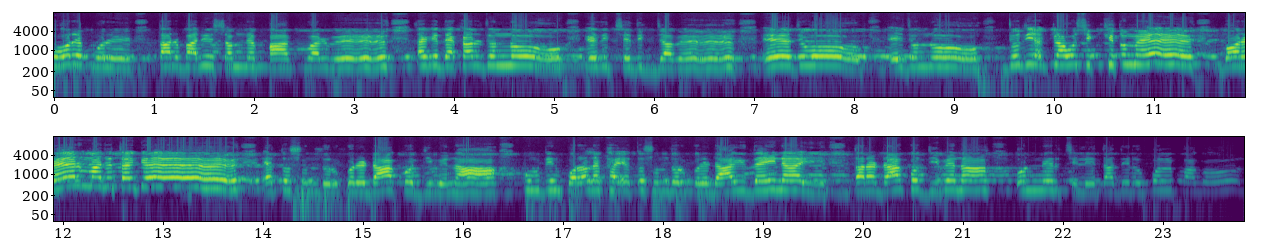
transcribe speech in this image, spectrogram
পরে পরে তার বাড়ির সামনে পাক পারবে তাকে দেখার জন্য এদিক সেদিক যাবে। এ যুবক, এই জন্য যদি একটা অশিক্ষিত মেয়ে ঘরের মাঝে থাকে, এত সুন্দর করে ডাকও দিবে না। কোনদিন পড়ালেখায় এত সুন্দর করে ডাক দেয় নাই, তারা ডাকও দিবে না। অন্যের ছেলে তাদের উপর পাগল।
